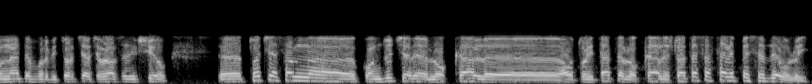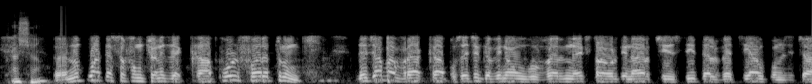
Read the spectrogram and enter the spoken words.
un antevorbitor, ceea ce vreau să zic și eu. Uh, tot ce înseamnă conducere locală, autoritate locală și toate astea sunt ale PSD-ului. Așa. Uh, Nu poate să funcționeze capul fără trunchi. Degeaba vrea capul, să zicem că vine un guvern extraordinar, cinstit, elvețian, cum zicea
